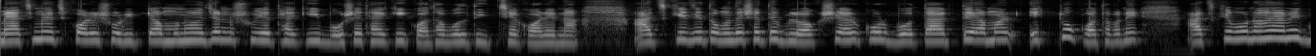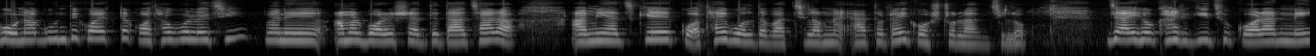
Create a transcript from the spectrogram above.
ম্যাচ ম্যাচ করে শরীরটা, মনে হয় যেন শুয়ে থাকি, বসে থাকি, কথা বলতে ইচ্ছে করে না। আজকে যে তোমাদের সাথে ব্লগ শেয়ার করব, তাতে আমার একটু কথা মানে আজকে মনে হয় আমি গোনাগুনতি কয়েকটা কথা বলেছি মানে আমার বরের সাথে। তাছাড়া আমি আজকে কথাই বলতে পারছিলাম না, এতটাই কষ্ট লাগছিল। যাই হোক আর কিছু করার নেই।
